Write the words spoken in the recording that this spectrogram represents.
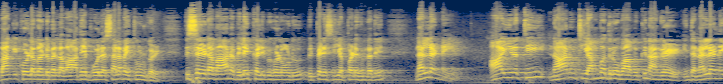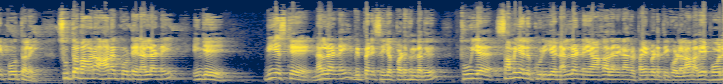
வாங்கிக் கொள்ள வேண்டும் அல்லவா அதே போல சலவை தூள்கள் விசேடமான விலைக்கழிவுகளோடு விற்பனை செய்யப்படுகின்றது. நல்லெண்ணெய். ஆயிரத்தி நானூற்றி ஐம்பது ரூபாவுக்கு நாங்கள் இந்த நல்லெண்ணெய் போத்தலை. சுத்தமான ஆனக்கோட்டை நல்லெண்ணெய். இங்கே விஎஸ்கே நல்லெண்ணெய் விற்பனை செய்யப்படுகின்றது. தூய சமையலுக்குரிய நல்லெண்ணெயாக அதனை நாங்கள் பயன்படுத்திக் கொள்ளலாம். அதே போல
